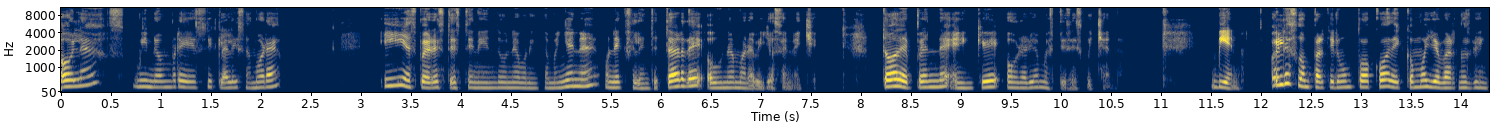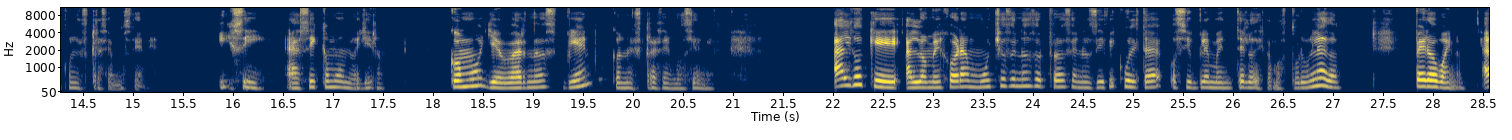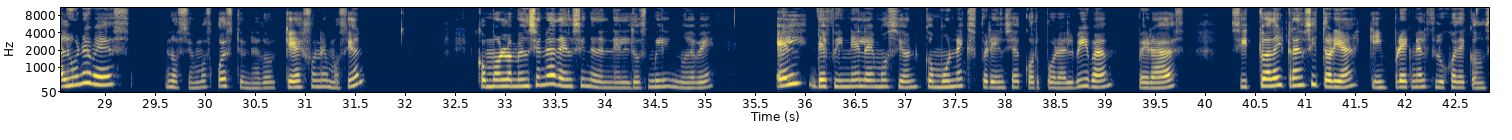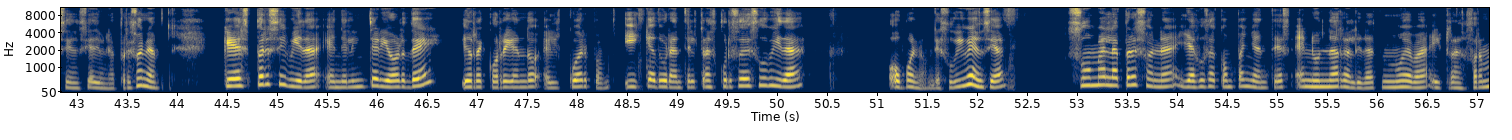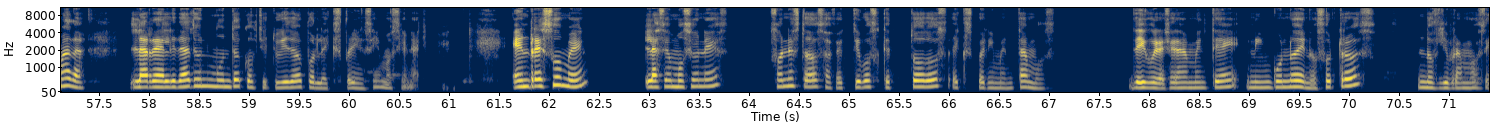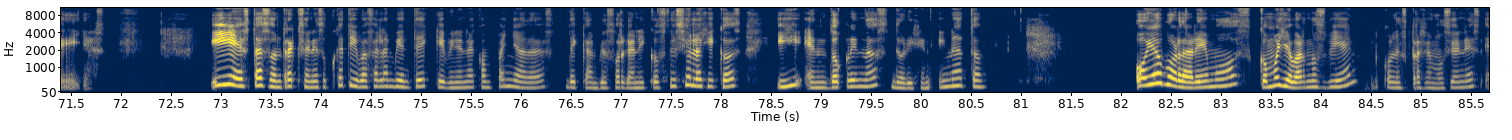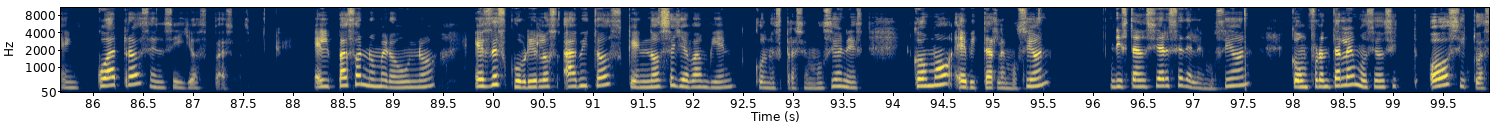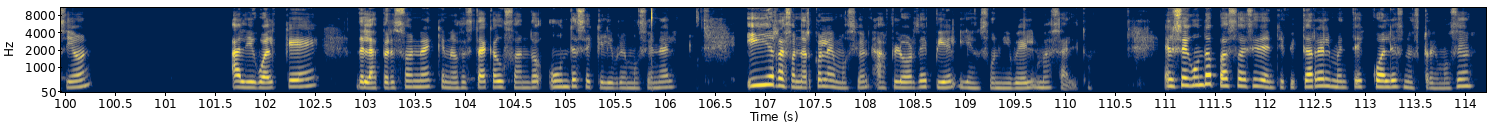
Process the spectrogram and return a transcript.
Hola, mi nombre es Ciclali Zamora y espero estés teniendo una bonita mañana, una excelente tarde o una maravillosa noche. Todo depende en qué horario me estés escuchando. Bien, hoy les compartiré un poco de cómo llevarnos bien con nuestras emociones. Y sí, así como me oyeron, cómo llevarnos bien con nuestras emociones. Algo que a lo mejor a muchos de nosotros se nos dificulta o simplemente lo dejamos por un lado. Pero bueno, ¿alguna vez nos hemos cuestionado qué es una emoción? Como lo menciona Denzin en el 2009, él define la emoción como una experiencia corporal viva, veraz, situada y transitoria que impregna el flujo de conciencia de una persona, que es percibida en el interior de y recorriendo el cuerpo y que durante el transcurso de su vida, o bueno, de su vivencia, suma a la persona y a sus acompañantes en una realidad nueva y transformada, la realidad de un mundo constituido por la experiencia emocional. En resumen, las emociones son estados afectivos que todos experimentamos. Desgraciadamente, ninguno de nosotros nos libramos de ellas. Y estas son reacciones subjetivas al ambiente que vienen acompañadas de cambios orgánicos fisiológicos y endocrinos de origen innato. Hoy abordaremos cómo llevarnos bien con nuestras emociones en cuatro sencillos pasos. El paso número uno es descubrir los hábitos que no se llevan bien con nuestras emociones, como evitar la emoción, distanciarse de la emoción, confrontar la emoción o situación, al igual que de la persona que nos está causando un desequilibrio emocional, y razonar con la emoción a flor de piel y en su nivel más alto. El segundo paso es identificar realmente cuál es nuestra emoción.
